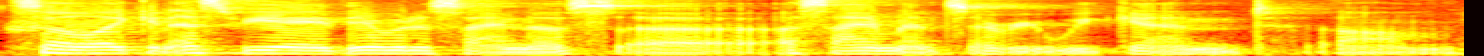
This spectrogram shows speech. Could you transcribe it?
so, like in SVA, they would assign us uh, assignments every weekend. Um,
